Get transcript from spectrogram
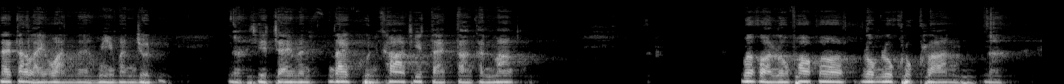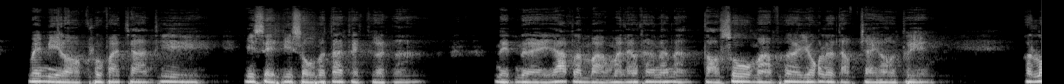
ได้ตั้งหลายวันนะมีวันหยุดจิตใจมันได้คุณค่าที่แตกต่างกันมาก เมื่อก่อนหลวงพ่อก็ล้มลุกคลุกคลานนะไม่มีหรอกครูบาอาจารย์ที่มีเศษมีโสมาตั้งแต่เกิดนะเหน็ดเหนื่อยยากลำบากมาแล้วทั้งนั้นอะ ต่อสู้มาเพื่อยกระดับใจของตัวเองก็โล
